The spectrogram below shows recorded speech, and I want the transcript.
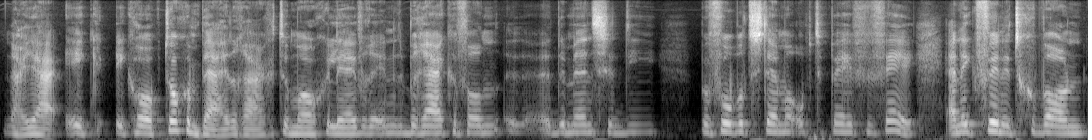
Nou ja, ik, ik hoop toch een bijdrage te mogen leveren in het bereiken van eh, de mensen die bijvoorbeeld stemmen op de PVV. En ik vind het gewoon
